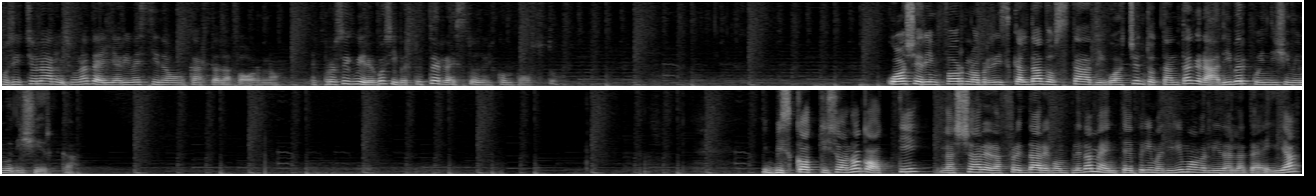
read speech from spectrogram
Posizionarli su una teglia rivestita con carta da forno e proseguire così per tutto il resto del composto. Cuocere in forno preriscaldato statico a 180 gradi per 15 minuti circa. I biscotti sono cotti, lasciare raffreddare completamente prima di rimuoverli dalla teglia,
